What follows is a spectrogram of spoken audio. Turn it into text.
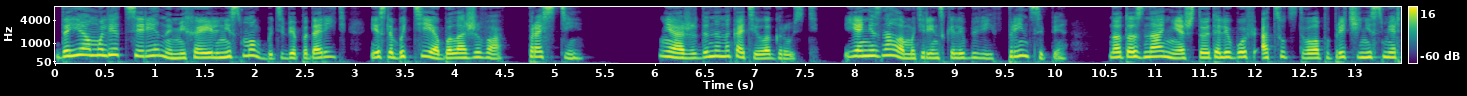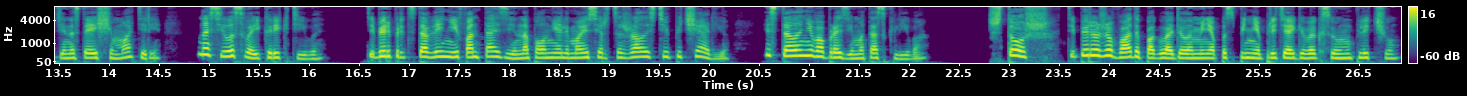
Да и амулет сирены Михаил не смог бы тебе подарить, если бы Тия была жива. Прости. Неожиданно накатила грусть. Я не знала материнской любви, в принципе, но то знание, что эта любовь отсутствовала по причине смерти настоящей матери, носило свои коррективы. Теперь представления и фантазии наполняли мое сердце жалостью и печалью, и стало невообразимо тоскливо. Что ж, теперь уже Вада погладила меня по спине, притягивая к своему плечу.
